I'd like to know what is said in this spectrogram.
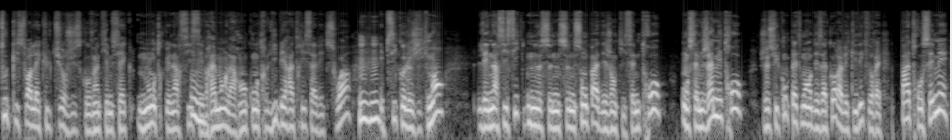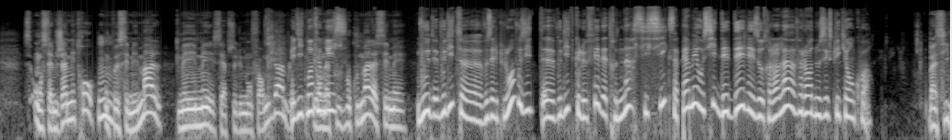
toute l'histoire de la culture jusqu'au XXe siècle montre que Narcisse Mhm. c'est vraiment la rencontre libératrice avec soi. Mhm. Et psychologiquement, les narcissiques, ne, ce, ne- ce ne sont pas des gens qui s'aiment trop. On s'aime jamais trop. Je suis complètement en désaccord avec l'idée qu'il faudrait pas trop s'aimer. On s'aime jamais trop. On peut s'aimer mal, mais aimer, c'est absolument formidable. Mais dites-moi, Et on a Fabrice, tous beaucoup de mal à s'aimer. vous, vous dites, euh, vous allez plus loin, vous dites, euh, vous dites que le fait d'être narcissique, ça permet aussi d'aider les autres. Alors là, il va falloir nous expliquer en quoi? Ben, si,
